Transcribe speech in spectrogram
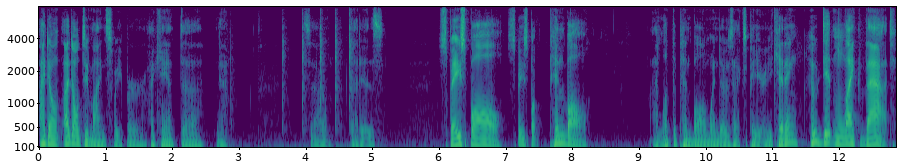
I don't I don't do Minesweeper. I can't uh no. So that is Spaceball, Spaceball, Pinball. I love the pinball in Windows XP. Are you kidding? Who didn't like that?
